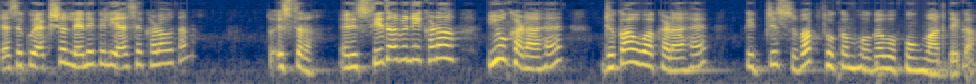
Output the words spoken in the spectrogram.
جیسے کوئی ایکشن لینے کے لیے ایسے کھڑا ہوتا نا، تو اس طرح یعنی سیدھا بھی نہیں کھڑا، یوں کھڑا ہے، جھکا ہوا کھڑا ہے کہ جس وقت حکم ہوگا وہ پونک مار دے گا۔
